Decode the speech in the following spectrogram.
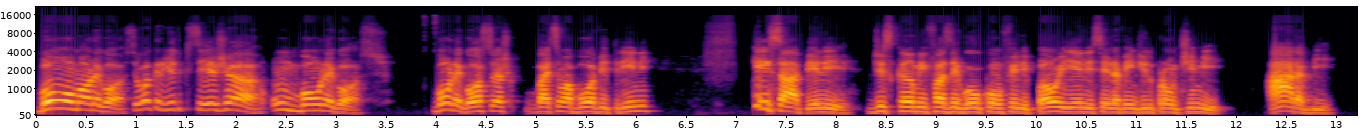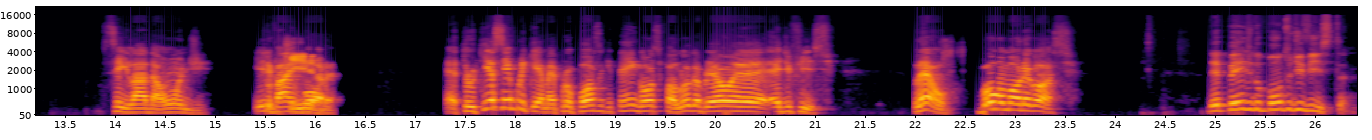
bom ou mau negócio? Eu acredito que seja um bom negócio. Bom negócio, eu acho que vai ser uma boa vitrine. Quem sabe ele descamba em fazer gol com o Felipão e ele seja vendido para um time árabe, sei lá da onde. Ele Turquia. vai embora. É, Turquia sempre quer, mas proposta que tem, igual você falou, Gabriel, é, é difícil. Léo, bom ou mau negócio? Depende do ponto de vista.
